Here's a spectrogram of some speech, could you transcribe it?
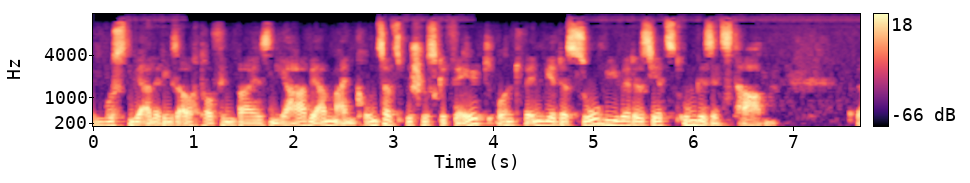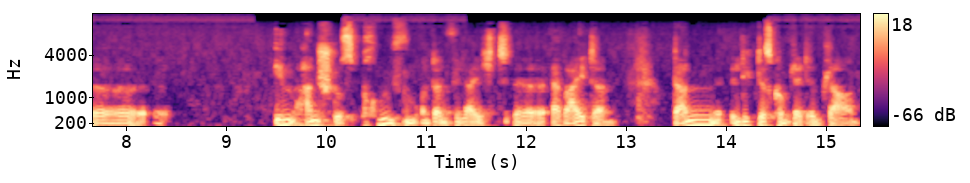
mussten wir allerdings auch darauf hinweisen, ja, wir haben einen Grundsatzbeschluss gefällt und wenn wir das so, wie wir das jetzt umgesetzt haben, äh, im Anschluss prüfen und dann vielleicht äh, erweitern, dann liegt das komplett im Plan.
